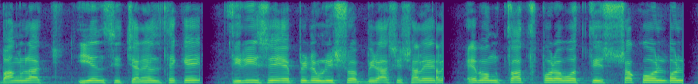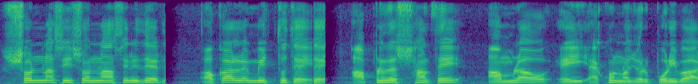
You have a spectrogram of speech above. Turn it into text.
বাংলা ইএনসি চ্যানেল থেকে তিরিশে এপ্রিল উনিশশো বিরাশি সালের এবং তৎপরবর্তী সকল সন্ন্যাসী সন্ন্যাসিনীদের অকাল মৃত্যুতে আপনাদের সাথে আমরাও এই এখন নজর পরিবার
